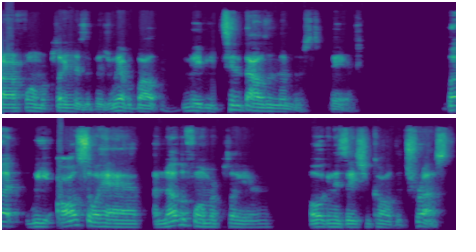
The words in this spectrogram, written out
our former players division. We have about maybe 10,000 members there. But we also have another former player organization called the Trust.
